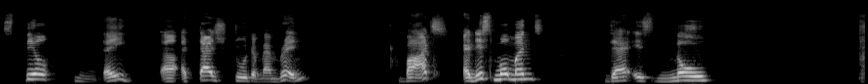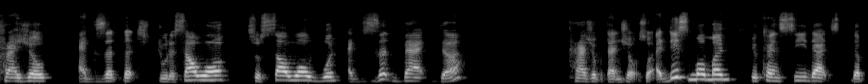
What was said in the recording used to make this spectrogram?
still eh, uh, attached to the membrane, but at this moment, there is no pressure exerted to the cell wall. So cell wall won't exert back the pressure potential. So at this moment, you can see that the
